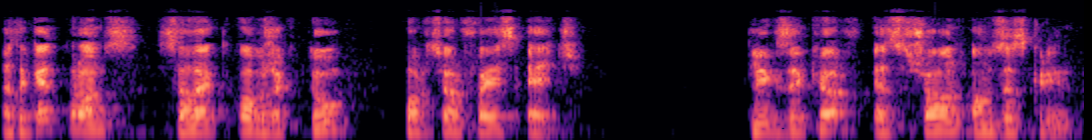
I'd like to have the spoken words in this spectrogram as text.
AutoCAD prompts select Object 2 for surface edge. Click the curve as shown on the screen.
